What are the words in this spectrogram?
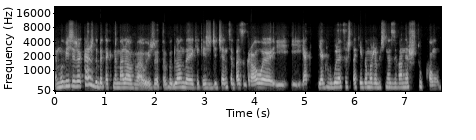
mówi się, że każdy by tak namalował i że to wygląda jak jakieś dziecięce bazgroły i, i jak, jak w ogóle coś takiego może być nazywane sztuką.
